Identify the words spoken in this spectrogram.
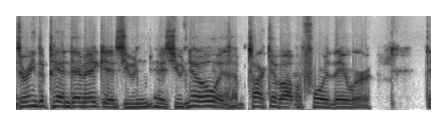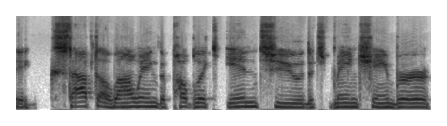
During the pandemic, as you as you know, as I've talked about before, they were they stopped allowing the public into the main chamber.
